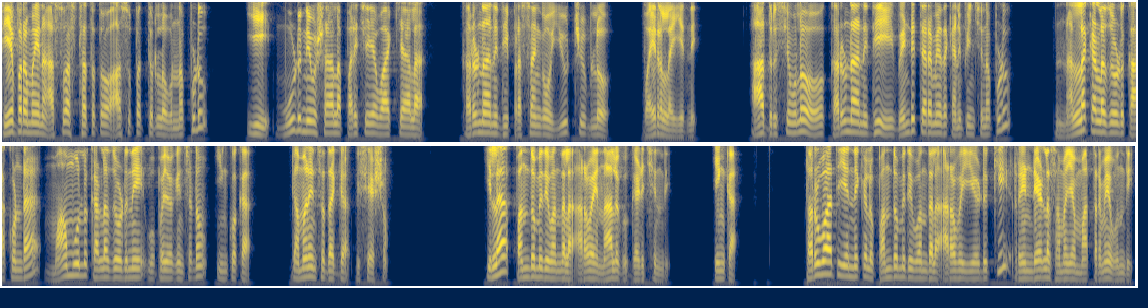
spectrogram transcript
తీవ్రమైన అస్వస్థతతో ఆసుపత్రిలో ఉన్నప్పుడు ఈ మూడు నిమిషాల పరిచయ వాక్యాల కరుణానిధి ప్రసంగం యూట్యూబ్లో వైరల్ అయ్యింది. ఆ దృశ్యంలో కరుణానిధి వెండితెర మీద కనిపించినప్పుడు నల్ల కళ్ళజోడు కాకుండా మామూలు కళ్ళజోడునే ఉపయోగించడం ఇంకొక గమనించదగ్గ విశేషం. ఇలా పంతొమ్మిది వందల అరవై నాలుగు గడిచింది. ఇంకా తరువాతి ఎన్నికలు పంతొమ్మిది వందల అరవై ఏడుకి రెండేళ్ళ సమయం మాత్రమే ఉంది.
